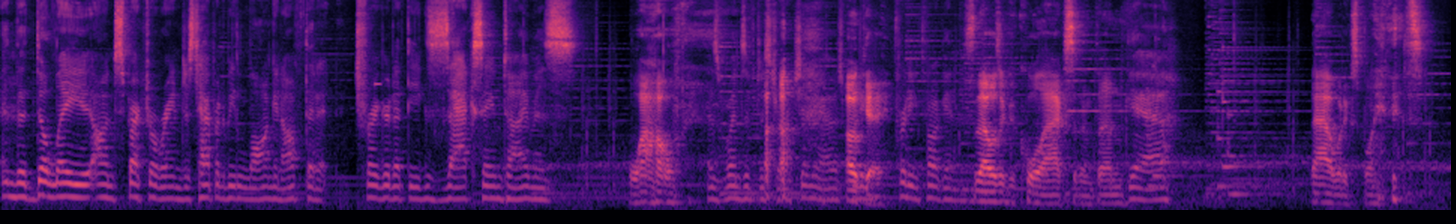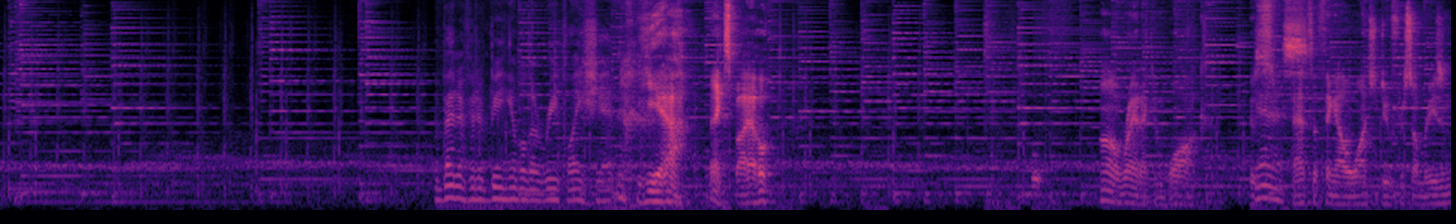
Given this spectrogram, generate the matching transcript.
And the delay on Spectral Rain just happened to be long enough that it triggered at the exact same time as wow. as Winds of Destruction. Yeah, it was pretty, Okay. pretty fucking. So that was like a cool accident then. Yeah. That would explain it. The benefit of being able to replay shit. Yeah. Thanks, Bio. Oh, right, I can walk. Yes. That's the thing I'll want to do for some reason.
